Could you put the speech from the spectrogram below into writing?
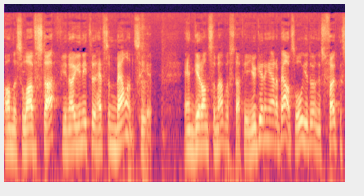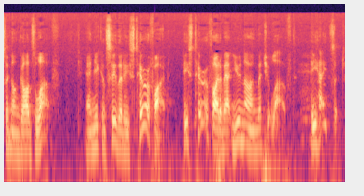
on this love stuff. You know, you need to have some balance here and get on some other stuff here. You're getting out of balance. All you're doing is focusing on God's love. And you can see that He's terrified. He's terrified about you knowing that you're loved. He hates it.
